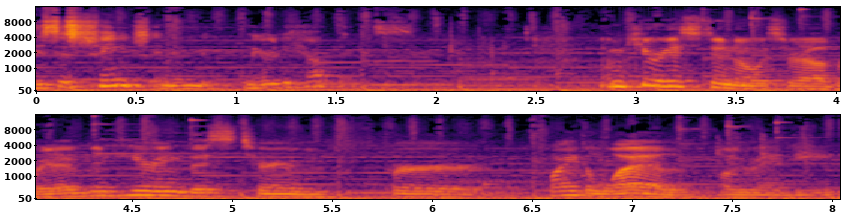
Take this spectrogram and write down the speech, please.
this is change and it merely happens. I'm curious to know, Sir Albert. I've been hearing this term for quite a while already.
